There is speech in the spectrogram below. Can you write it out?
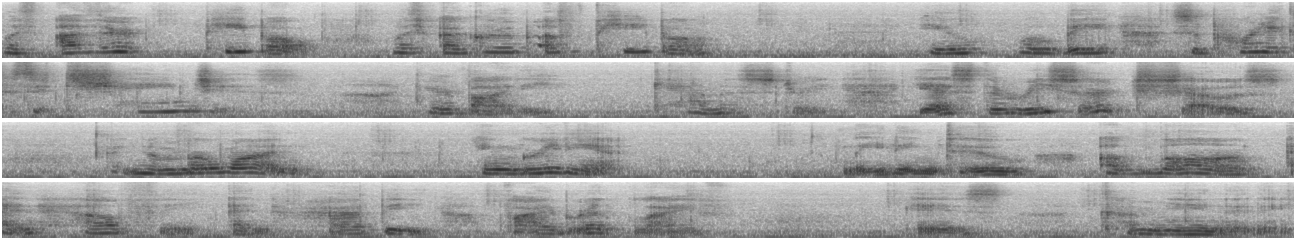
with other people, with a group of people, you will be supported because it changes your body chemistry. Yes, the research shows number one ingredient leading to a long and healthy and happy, vibrant life is community.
